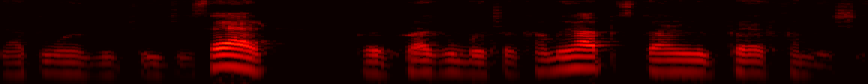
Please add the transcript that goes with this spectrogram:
not the ones which we just had, but the Prakim which are coming up, starting with Perek Hamishi.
